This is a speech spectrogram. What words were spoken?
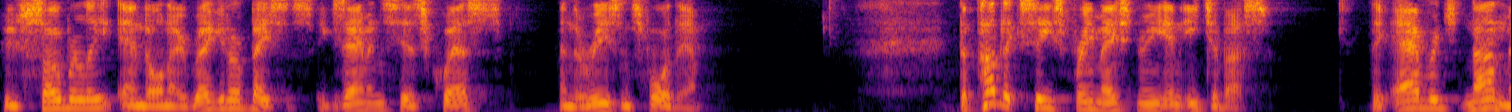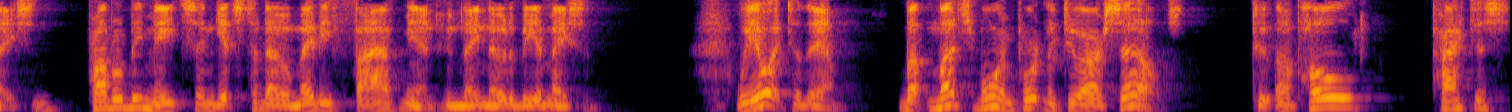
who soberly and on a regular basis examines his quests and the reasons for them. The public sees Freemasonry in each of us. The average non Mason probably meets and gets to know maybe five men whom they know to be a Mason. We owe it to them, but much more importantly to ourselves, to uphold, practice,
